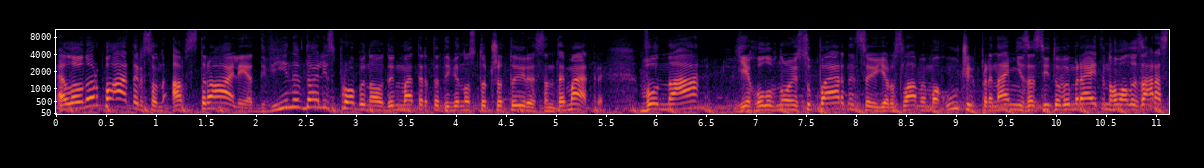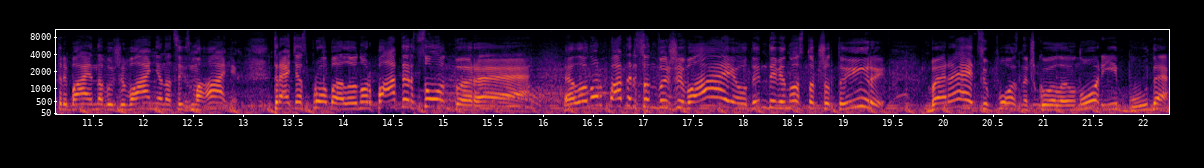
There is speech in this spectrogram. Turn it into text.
Елеонор Патерсон, Австралія. Дві невдалі спроби на 1 метр та 94 сантиметри. Вона є головною суперницею Ярослави Магучих, принаймні за світовим рейтингом, але зараз стрибає на виживання на цих змаганнях. Третя спроба Елеонор Патерсон бере. Елеонор Патерсон виживає 1,94. Бере цю позначку Елеонор і буде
